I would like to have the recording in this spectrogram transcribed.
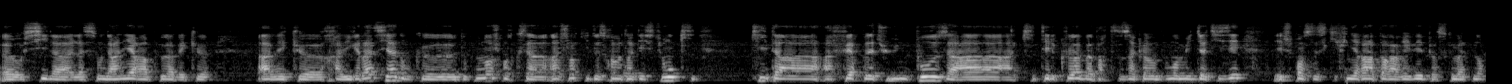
aussi la, saison dernière, un peu avec avec euh, Javi Gracia. Donc, euh, donc non, je pense que c'est un, un, joueur qui doit se remettre en question, qui quitte à, à faire peut-être une pause, à, quitter le club, à partir dans un club un peu moins médiatisé. Et je pense que c'est ce qui finira par arriver parce que maintenant,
